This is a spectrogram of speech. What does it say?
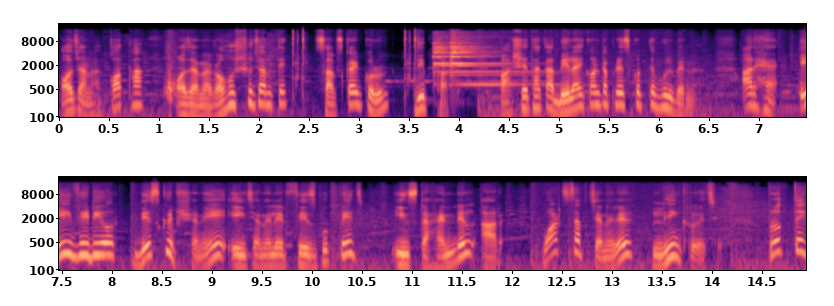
অজানা কথা, অজানা রহস্য জানতে সাবস্ক্রাইব করুন দীপথট পাশে থাকা বেল আইকনটা প্রেস করতে ভুলবেন না। আর হ্যাঁ এই ভিডিওর ডেসক্রিপশনে এই চ্যানেলের ফেসবুক পেজ ইনস্টা হ্যান্ডেল আর হোয়াটসঅ্যাপ চ্যানেলের লিংক রয়েছে। প্রত্যেক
